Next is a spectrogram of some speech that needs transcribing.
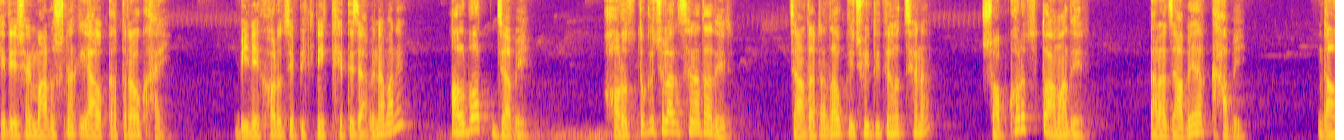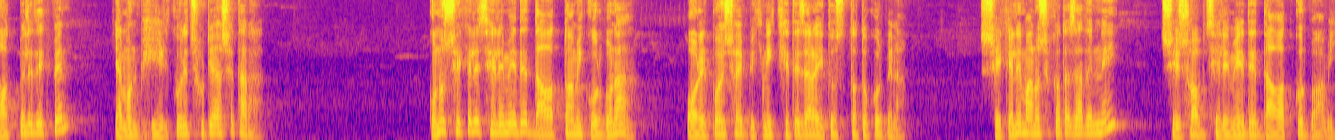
এদেশের মানুষ নাকি আলকাতরাও খায়। বিনে খরচে পিকনিক খেতে যাবে না মানে? আলবত যাবে। খরচ তো কিছু লাগছে না তাদের। চাঁদা টাদাও কিছুই দিতে হচ্ছে না। সব খরচ তো আমাদের। তারা যাবে আর খাবে। দাওয়াত পেলে দেখবেন কেমন ভিড় করে ছুটে আসে তারা। কোনো সেকেলে ছেলে মেয়েদের দাওয়াত তো আমি করব না। পরের পয়সায় পিকনিক খেতে যারা ইতস্তত করবে না। সেকেলে মানসিকতা যাদের নেই সেসব ছেলে মেয়েদের দাওয়াত করব আমি।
